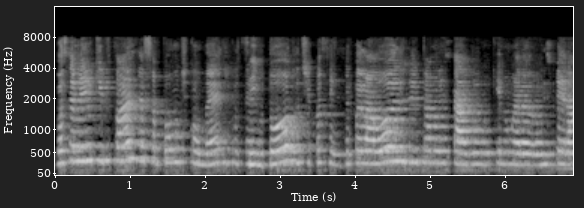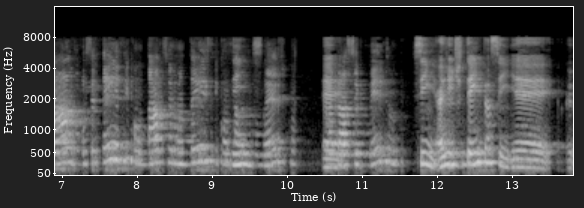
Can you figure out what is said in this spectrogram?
Você meio que faz essa ponte com o médico o tempo Sim. todo? Tipo assim, você foi lá hoje, está num estado que não era esperado, você tem esse contato, você mantém esse contato Sim. com o médico? Para é, dar segmento? Sim, a gente tenta, assim, é,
